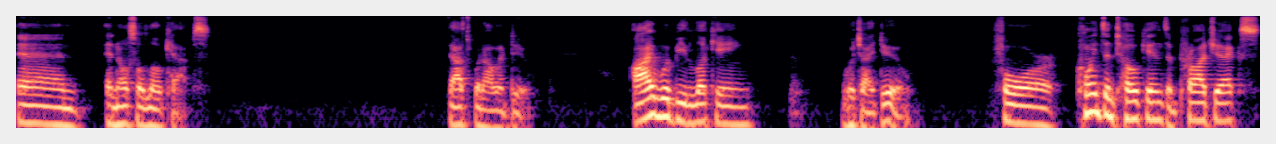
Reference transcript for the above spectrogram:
and and also low caps. That's what I would do. I would be looking, which I do, for coins and tokens and projects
